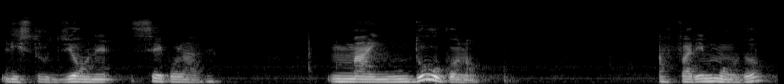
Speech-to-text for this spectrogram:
l'istruzione secolare, ma inducono a fare in modo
